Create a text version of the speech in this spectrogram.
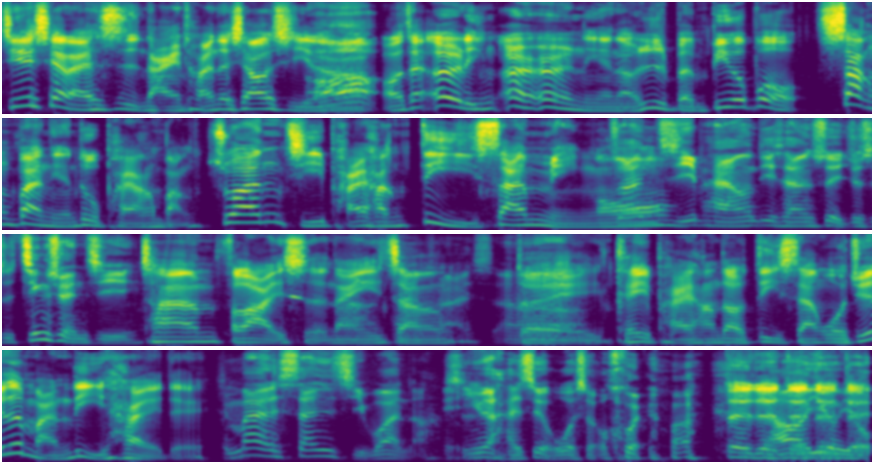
接下来是奶团的消息啦。哦，在二零二二年呢，日本 Billboard 上半年度排行榜专辑排行第三名哦，专辑排行第三，所以就是精选集。Time Flies 的那一张，对，可以排行到第三，我觉得蛮厉害的，卖了三十几万啊，因为还是有握手会嘛，对对对，然后又有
